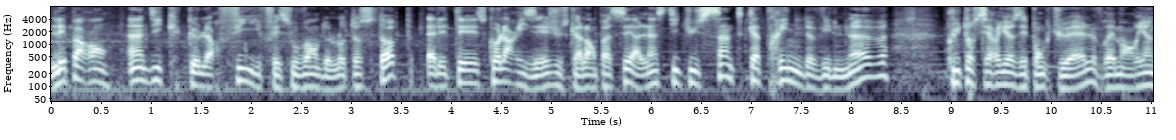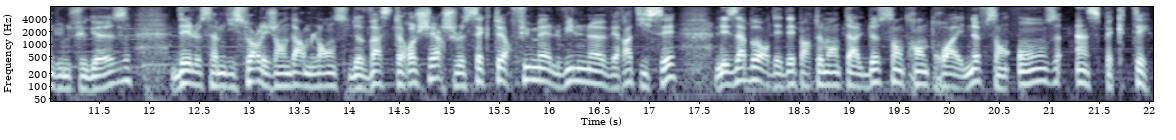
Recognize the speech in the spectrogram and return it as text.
Les parents indiquent que leur fille fait souvent de l'autostop. Elle était scolarisée jusqu'à l'an passé à l'Institut Sainte-Catherine de Villeneuve plutôt sérieuse et ponctuelle, vraiment rien d'une fugueuse. Dès le samedi soir, les gendarmes lancent de vastes recherches. Le secteur Fumel, Villeneuve est ratissé. Les abords des départementales 233 et 911 inspectés.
